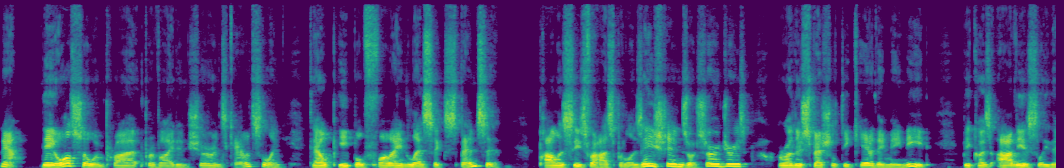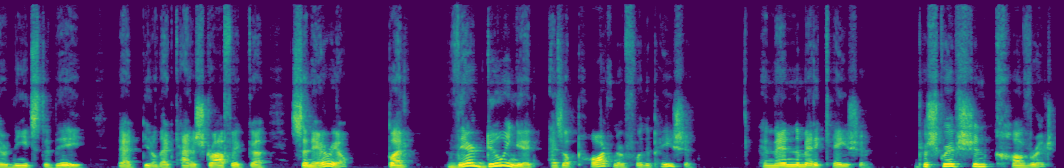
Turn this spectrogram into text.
Now, they also impro- provide insurance counseling to help people find less expensive policies for hospitalizations or surgeries or other specialty care they may need, because obviously there needs to be that you know that catastrophic uh, scenario, but they're doing it as a partner for the patient. And then the medication, prescription coverage.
